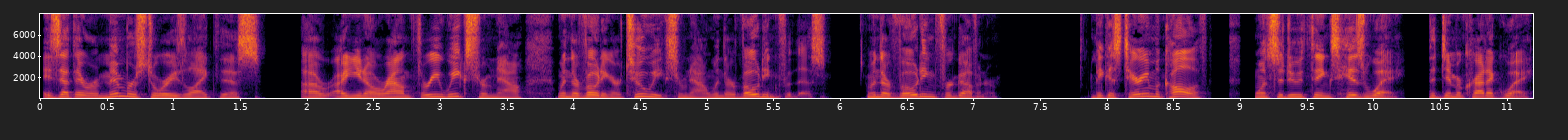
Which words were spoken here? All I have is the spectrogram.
is that they remember stories like this uh, uh, you know, around three weeks from now when they're voting, or two weeks from now when they're voting for this, when they're voting for governor. Because Terry McAuliffe wants to do things his way, the Democratic way,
